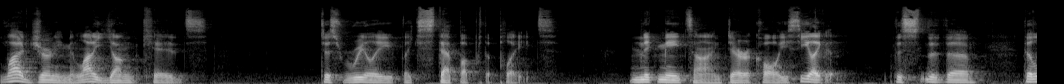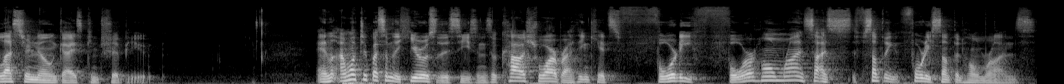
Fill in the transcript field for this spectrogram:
a lot of journeymen, a lot of young kids just really like step up to the plate. Nick Maton, Darick Hall. You see like this the the, the lesser known guys contribute. And I want to talk about some of the heroes of the season. So Kyle Schwarber, I think hits 44 home runs, something 40 something home runs.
